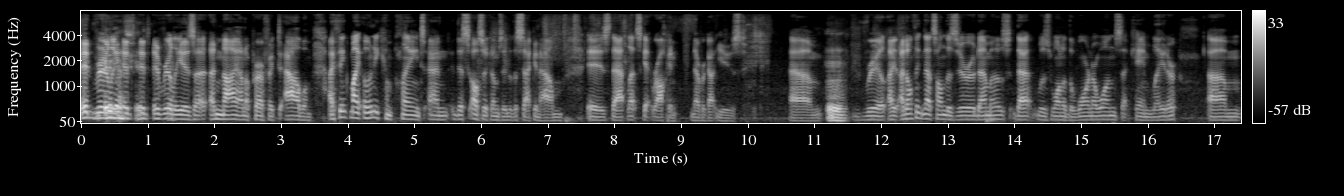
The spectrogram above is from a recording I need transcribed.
it really it, it, it really is a, a nigh on a perfect album. I think my only complaint, and this also comes into the second album, is that Let's Get Rockin' never got used. Um, mm. Real, I, I, don't think that's on the Zero demos. That was one of the Warner ones that came later um,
